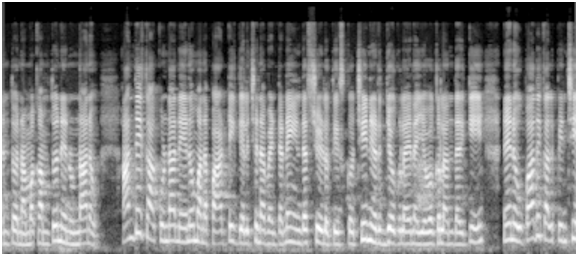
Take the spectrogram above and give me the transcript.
ఎంతో నమ్మకంతో నేనున్నాను. అంతేకాకుండా నేను మన పార్టీ గెలిచిన వెంటనే ఇండస్ట్రీలు తీసుకొచ్చి నిరుద్యోగులైన యువకులందరికీ నేను ఉపాధి కల్పించి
